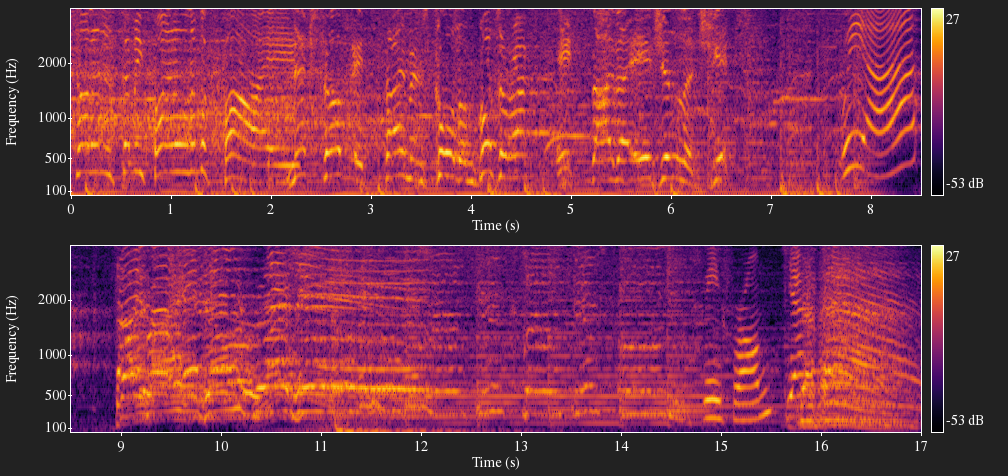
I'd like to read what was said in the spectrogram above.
Thailand in semi-final number five. Next up, it's Simon's Golden Buzzer Act. It's Cyber Agent Legit. We are Cyber Agent Legit. We from Japan.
